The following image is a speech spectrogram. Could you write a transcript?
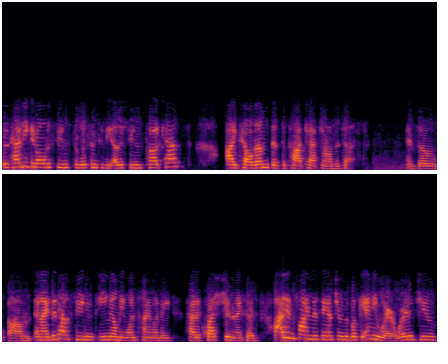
So how do you get all the students to listen to the other students' podcasts? I tell them that the podcasts are on the test. And so, um, and I did have a student email me one time when they had a question and I said, I didn't find this answer in the book anywhere. Where did you,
